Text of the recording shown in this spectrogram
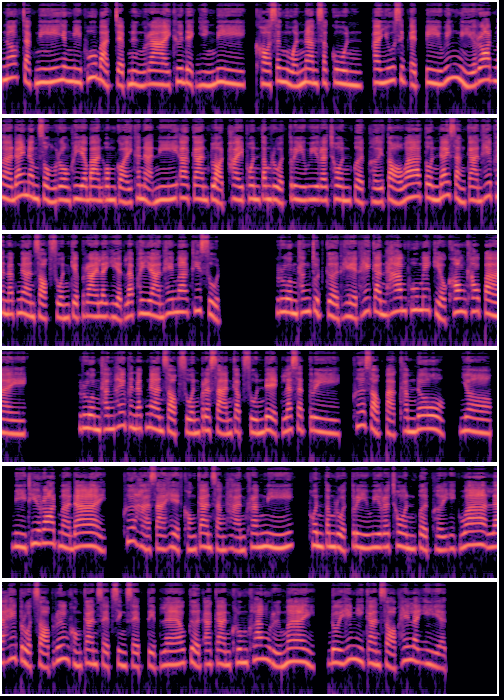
นอกจากนี้ยังมีผู้บาดเจ็บหนึ่งรายคือเด็กหญิงบี ขอสงวนนามสกุล อายุ 11 ปีวิ่งหนีรอดมาได้นำส่งโรงพยาบาลอมก๋อยขณะนี้อาการปลอดภัยพลตำรวจตรีวีรชนเปิดเผยต่อว่าตนได้สั่งการให้พนักงานสอบสวนเก็บรายละเอียดและพยานให้มากที่สุด รวมทั้งจุดเกิดเหตุให้การห้ามผู้ไม่เกี่ยวข้องเข้าไป รวมทั้งให้พนักงานสอบสวนประสานกับศูนย์เด็กและสตรี เพื่อสอบปากคำโดยอ บีที่รอดมาได้ เพื่อหาสาเหตุของการสังหารครั้งนี้พลตำรวจตรีวีรชนเปิดเผยอีกว่า และให้ตรวจสอบเรื่องของการเสพสิ่งเสพติดแล้วเกิดอาการคลุ้มคลั่งหรือไม่ โดยให้มีการสอบให้ละเอียด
